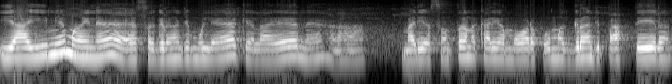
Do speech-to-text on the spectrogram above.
E aí minha mãe, né, essa grande mulher que ela é, né, a Maria Santana Cariamora, foi uma grande parteira,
